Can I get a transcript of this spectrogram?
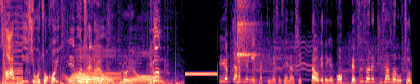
4분 25초 거의 1분 차이 나요 그러네요. 이건 실력자 한 명이 각 팀에서 세 명씩 나오게 되겠고 맵 순서는 주사설 5추.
